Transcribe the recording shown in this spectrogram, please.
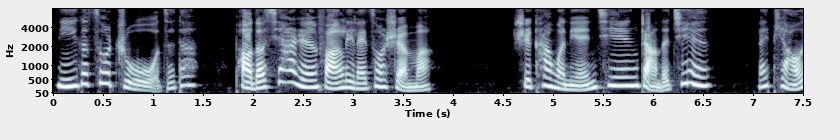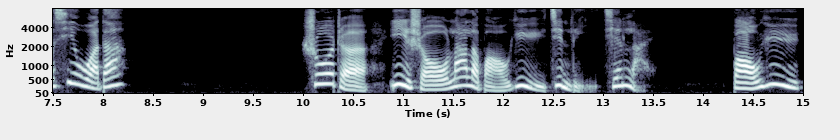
你一个做主子的，跑到下人房里来做什么？是看我年轻长得俊，来调戏我的？”说着，一手拉了宝玉进里间来。宝玉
